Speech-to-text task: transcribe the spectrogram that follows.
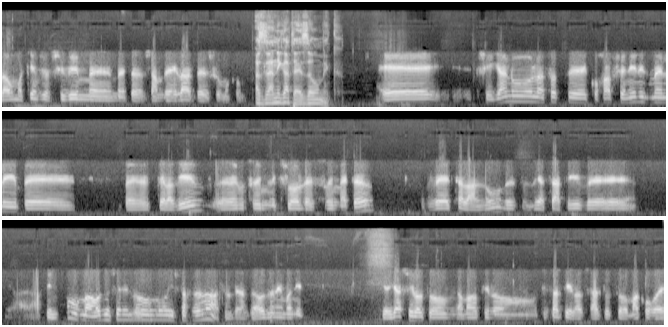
לעומקים של 70 אה, מטר, שם באילת באיזשהו מקום. אז לאן הגעת? איזה עומק? אה, כשהגענו לעשות אה, כוכב שני, נדמה לי, בתל אביב, אה, היינו צריכים לצלול ל-20 מטר, וצללנו, ויצאתי, והפמפום, האוזן שלי לא השתחררה, אתה יודע, זה האוזן הימנית. הרגשתי לא טוב, אמרתי לו, צלצלתי אליו, שאלתי אותו, מה קורה?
